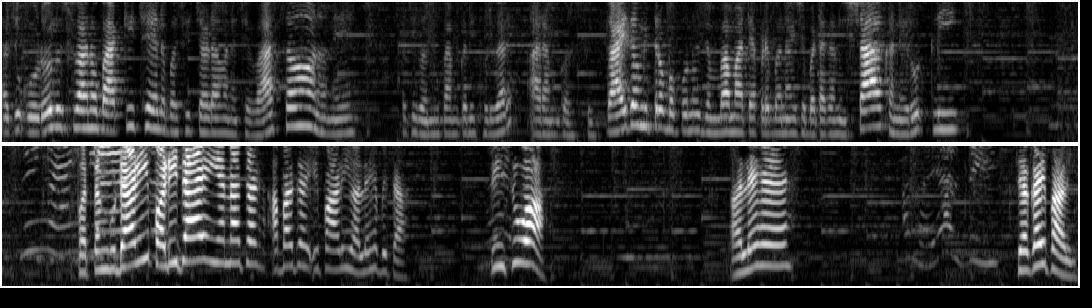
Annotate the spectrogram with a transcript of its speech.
હજુ ઘોડો લૂસવાનો બાકી છે અને પછી ચડાવવાના છે વાસણ અને પછી ઘરનું કામ કરી થોડી વાર આરામ કરશું. તો આવી જાઓ મિત્રો, બપોરનું જમવા માટે આપણે બનાવ્યું છે બટાકાનું શાક અને રોટલી. પતંગ ઉડાડી, પડી જાય અહીંયા ના ચડ. આબા જાય એ પાડી, હલે હે બેટા. પીસુ હલે હે. ચગાઈ પાડી.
